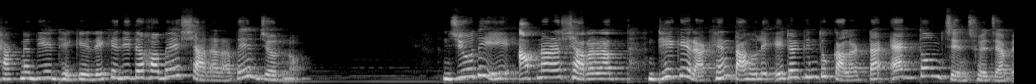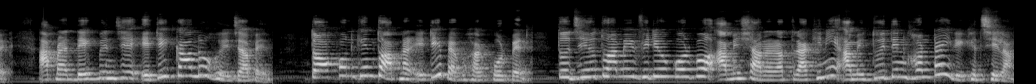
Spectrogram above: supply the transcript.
ঢাকনা দিয়ে ঢেকে রেখে দিতে হবে সারা রাতের জন্য। যদি আপনারা সারা রাত ঢেকে রাখেন, তাহলে এটার কিন্তু কালারটা একদম চেঞ্জ হয়ে যাবে। আপনারা দেখবেন যে এটি কালো হয়ে যাবে। তখন কিন্তু আপনার এটি ব্যবহার করবেন। তো যেহেতু আমি ভিডিও করব, আমি সারা রাত রাখিনি, আমি দুই তিন ঘন্টাই রেখেছিলাম।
